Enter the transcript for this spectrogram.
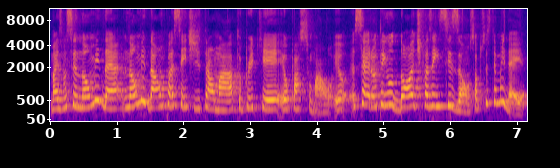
mas você não me, dá, não me dá um paciente de traumato porque eu passo mal. Eu, sério, eu tenho dó de fazer incisão, só pra vocês terem uma ideia.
